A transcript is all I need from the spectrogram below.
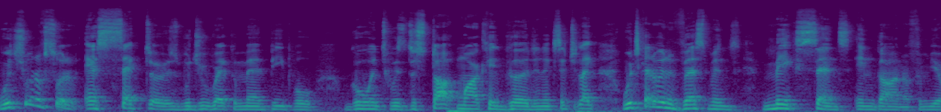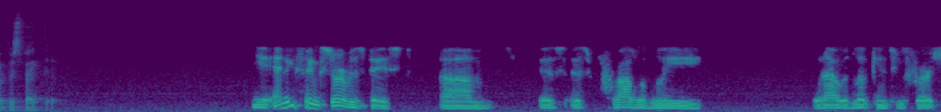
Which sort of sort of sectors would you recommend people go into? Is the stock market good and etc. Like, which kind of investments make sense in Ghana from your perspective? Yeah, anything service based um, is is probably what I would look into first.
